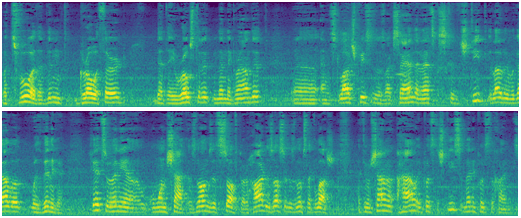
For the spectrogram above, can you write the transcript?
But tvua that didn't grow a third, that they roasted it and then they ground it, uh, and it's large pieces, it's like sand, and that's shtit, you're allowed to be with vinegar. Chetzu any uh, one shot, as long as it's soft, but hard is also because it looks like lush. At the Mishan, how he puts the shtis and then he puts the chametz.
